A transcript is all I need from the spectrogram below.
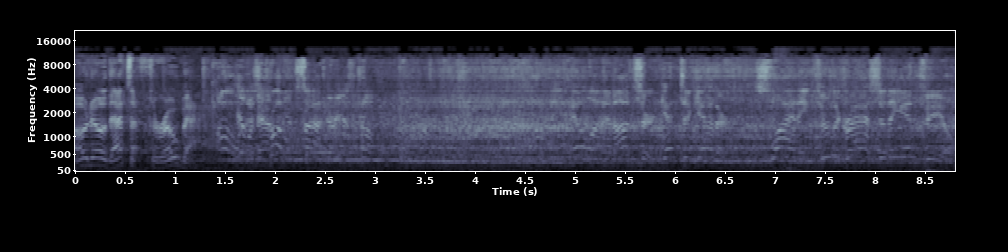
Oh no, that's a throwback. Oh, there's trouble inside. There is trouble. Hill and an Unser get together, sliding through the grass in the infield.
